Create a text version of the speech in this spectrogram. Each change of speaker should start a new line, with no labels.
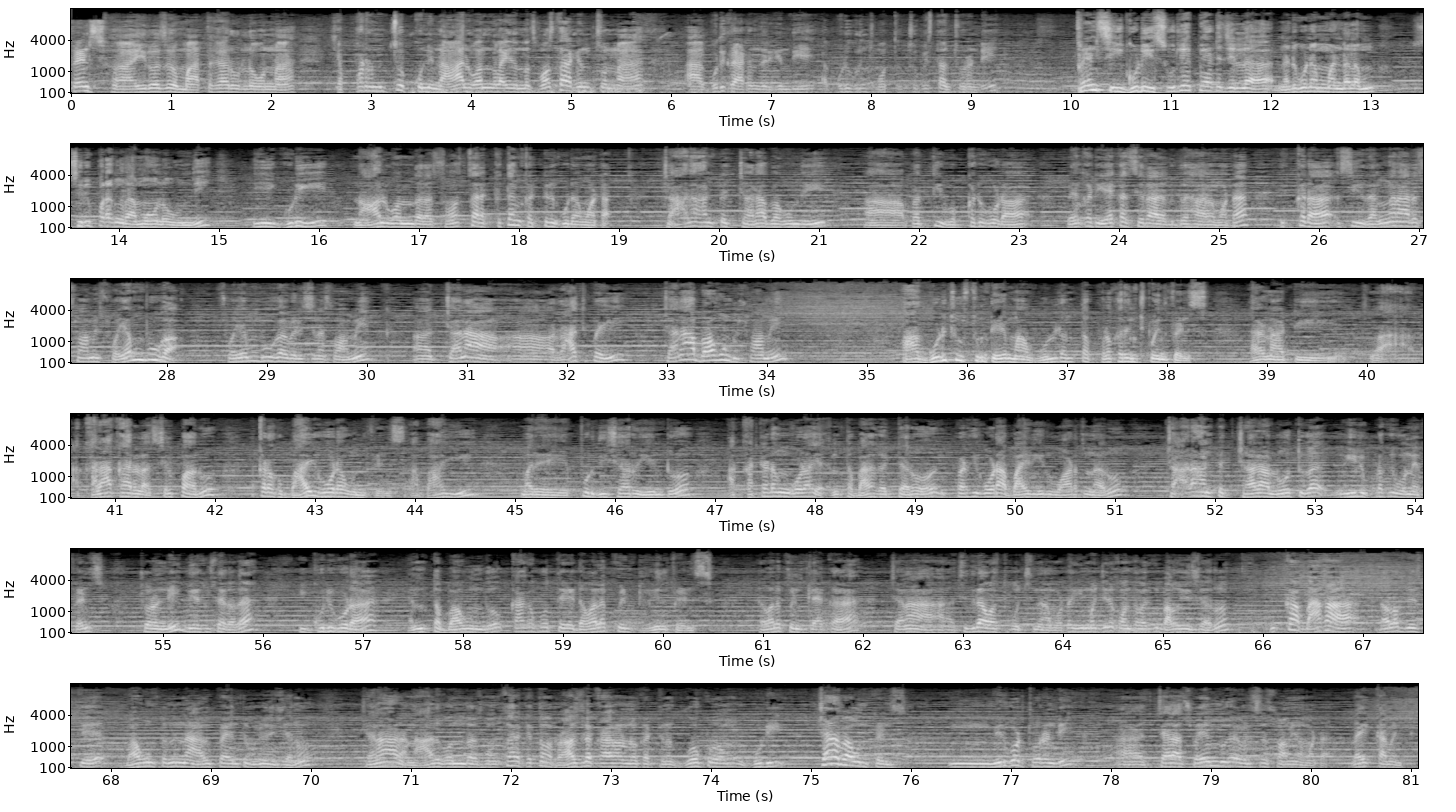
Friends ఈరోజు మా అత్తగారు ఊర్లో ఉన్న ఎప్పటి నుంచో కొన్ని నాలుగు వందల ఐదు వందల సంవత్సరాల కింద నుంచి ఉన్న ఆ గుడికి రావడం జరిగింది. ఆ గుడి గురించి మొత్తం చూపిస్తాను చూడండి. ఫ్రెండ్స్ ఈ గుడి సూర్యాపేట జిల్లా నడుగుణం మండలం సిరిపురం గ్రామంలో ఉంది. ఈ గుడి నాలుగు వందల సంవత్సరాల క్రితం కట్టిన గుడి అన్నమాట. చాలా అంటే చాలా బాగుంది. ప్రతి ఒక్కటి కూడా వెంకట ఏకశిల విగ్రహాలు అన్నమాట. ఇక్కడ శ్రీ రంగనాథ స్వామి స్వయంభూగా స్వయంభూగా వెలిసిన స్వామి చాలా రాతిపై చాలా బాగుండు స్వామి. ఆ గుడి చూస్తుంటే మా ఒళ్ళంతా పులకరించిపోయింది ఫ్రెండ్స్. అలనాటి కళాకారుల శిల్పాలు అక్కడ ఒక బావి కూడా ఉంది ఫ్రెండ్స్. ఆ బావి మరి ఎప్పుడు తీశారు ఏంటో ఆ కట్టడం కూడా ఎంత బాగా కట్టారో ఇప్పటికీ కూడా ఆ బావి నీరు వాడుతున్నారు. చాలా అంటే చాలా లోతుగా నీళ్ళు ఇప్పటికీ ఉన్నాయి ఫ్రెండ్స్. చూడండి మీరు చూసారు కదా ఈ గుడి కూడా ఎంత బాగుందో. కాకపోతే డెవలప్మెంట్ లేదు ఫ్రెండ్స్. డెవలప్మెంట్ లేక చాలా శిథిరావస్థకు వచ్చింది అనమాట ఈ మధ్యన కొంతవరకు బాగా చేశారు. ఇంకా బాగా డెవలప్ చేస్తే బాగుంటుందని నా అభిప్రాయంతో వీడియో తీశాను. చాలా నాలుగు వందల సంవత్సరాల క్రితం రాజుల కాలంలో కట్టిన గోపురం గుడి చాలా బాగుంది ఫ్రెండ్స్. మీరు కూడా చూడండి. చాలా స్వయంగా వెలిసిన స్వామి అన్నమాట. Like comment.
